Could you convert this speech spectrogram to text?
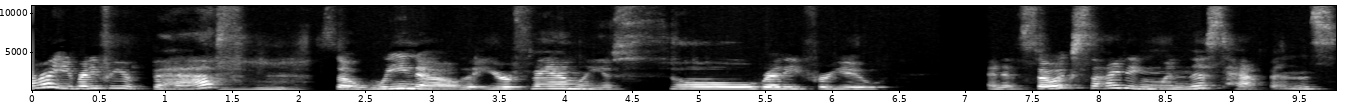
All right, you ready for your bath? Mm. So we know that your family is so ready for you. And it's so exciting when this happens.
